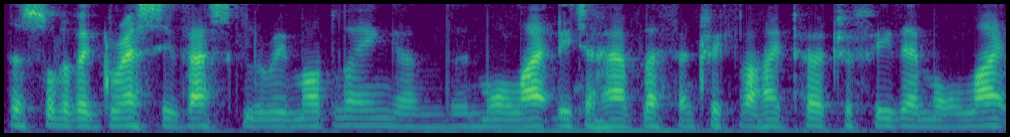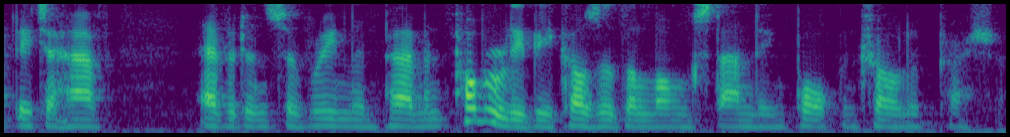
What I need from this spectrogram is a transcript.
the sort of aggressive vascular remodeling and they're more likely to have left ventricular hypertrophy, they're more likely to have evidence of renal impairment, probably because of the long standing poor control of pressure.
